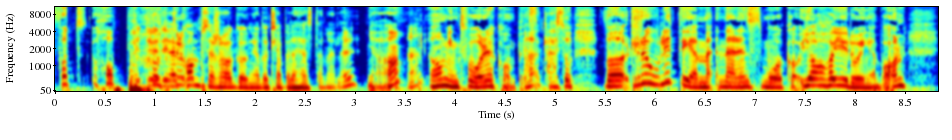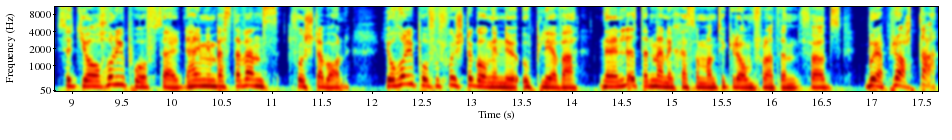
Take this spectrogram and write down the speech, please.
fått hopp. du och dina kompisar som var gungade och klappade hästen eller? Ja, jag och min tvååriga kompis. Alltså, vad roligt det är när en små Jag har ju då inga barn, så att jag håller ju på, så här, det här är min bästa väns första barn. Jag håller ju på för första gången nu uppleva när en liten människa som man tycker om från att den föds börjar prata.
